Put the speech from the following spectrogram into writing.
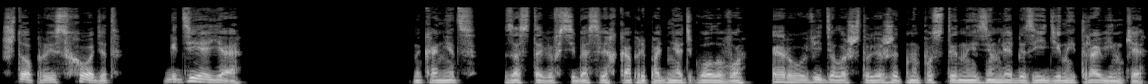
«Что происходит? Где я?» Наконец, заставив себя слегка приподнять голову, Эра увидела, что лежит на пустынной земле без единой травинки.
